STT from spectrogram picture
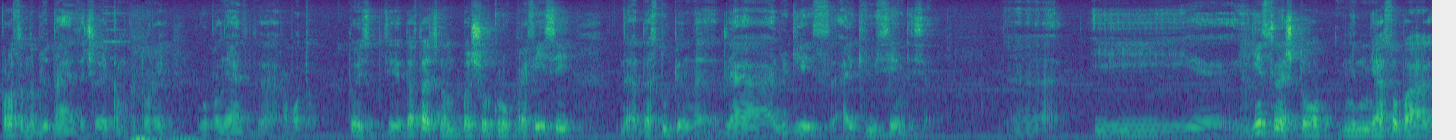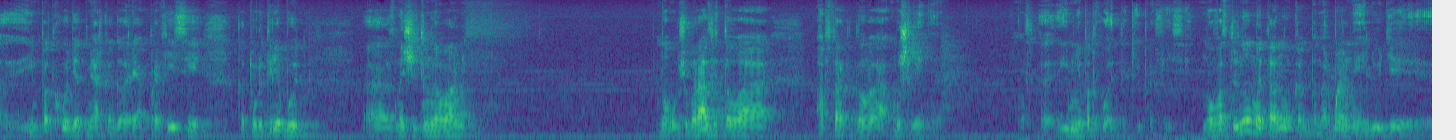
просто наблюдая за человеком, который выполняет э, работу. То есть э, достаточно большой круг профессий доступен для людей с IQ 70. И единственное, что не особо им подходят, мягко говоря, профессии, которые требуют значительного, ну, в общем, развитого абстрактного мышления. Им не подходят такие профессии. Но в остальном это ну, как бы нормальные люди.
